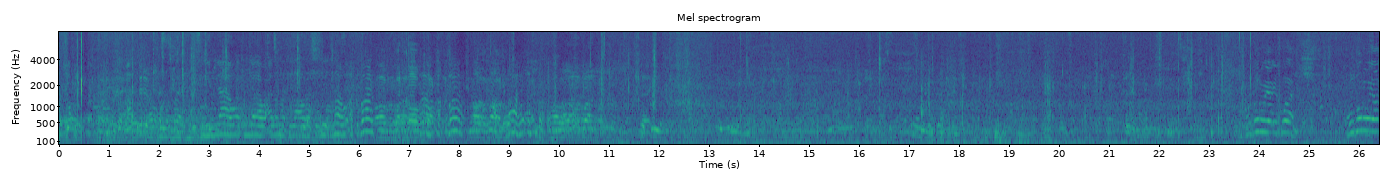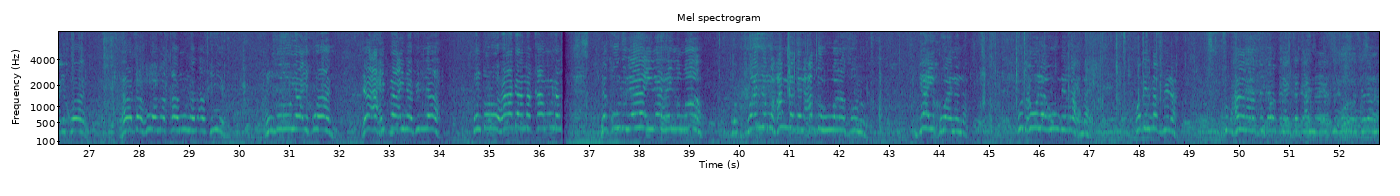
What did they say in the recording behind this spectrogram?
بسم الله ورسوله الله أكبر الله أكبر الله أكبر. انظروا يا إخوان. انظروا يا إخوان. هذا هو مقامنا الأخير. انظروا يا إخوان. يا أحبائنا في الله. انظروا هذا مقامنا. نقول لا إله إلا الله وأن محمدا عبده ورسوله. يا إخواننا ادعوا له بالرحمة وبالمغفرة. سبحان ربك رب العزة عما يصفون وسلام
